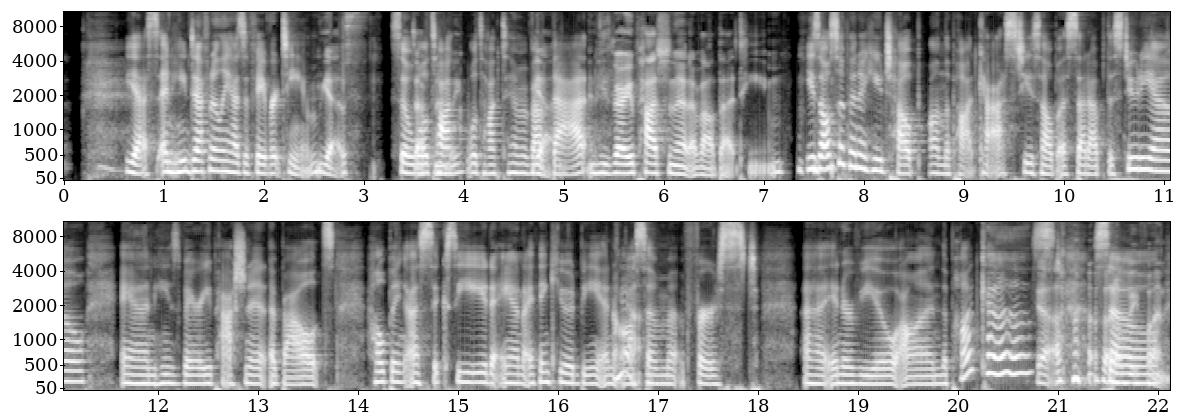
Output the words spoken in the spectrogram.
yes, and he definitely has a favorite team. yes. So we'll talk we'll talk to him about Yeah. that. And he's very passionate about that team. He's also been a huge help on the podcast. He's helped us set up the studio and he's very passionate about helping us succeed and I think he would be an Yeah. awesome first uh, interview on the podcast. Yeah. So be fun.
